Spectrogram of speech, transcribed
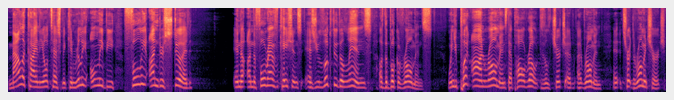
Malachi in the Old Testament can really only be fully understood in the, on the full ramifications as you look through the lens of the book of Romans. When you put on Romans that Paul wrote to the church at, at Roman, at church, the Roman church,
